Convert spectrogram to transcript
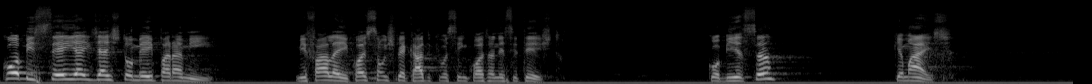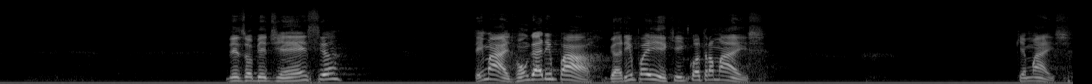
cobicei-a e já tomei para mim. Me fala aí, quais são os pecados que você encontra nesse texto? Cobiça. O que mais? Desobediência. Tem mais, vamos garimpar. Garimpa aí, que encontra mais. que mais?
